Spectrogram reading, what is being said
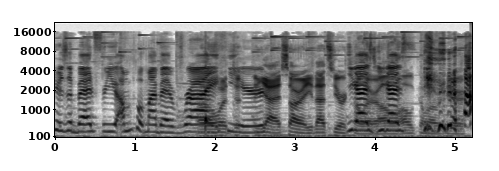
Here's a bed for you. I'm gonna put my bed right oh, it- here. Yeah, sorry, that's your You color. guys- you I'll- guys- I'll, come over here.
